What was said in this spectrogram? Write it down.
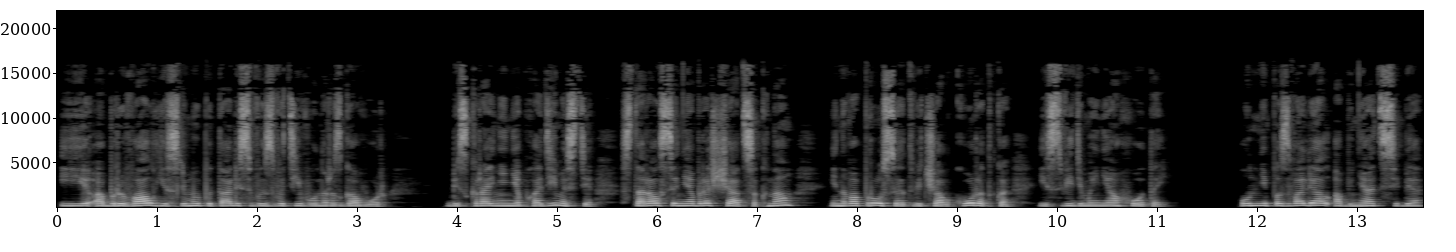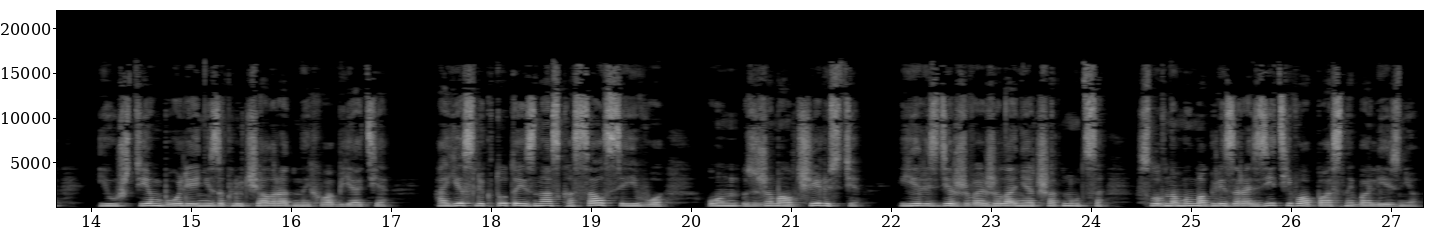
и обрывал, если мы пытались вызвать его на разговор. Без крайней необходимости старался не обращаться к нам и на вопросы отвечал коротко и с видимой неохотой. Он не позволял обнять себя и уж тем более не заключал родных в объятия. А если кто-то из нас касался его, он сжимал челюсти, еле сдерживая желание отшатнуться, словно мы могли заразить его опасной болезнью.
